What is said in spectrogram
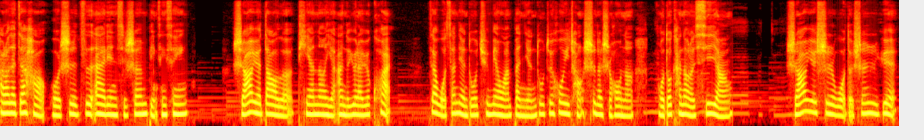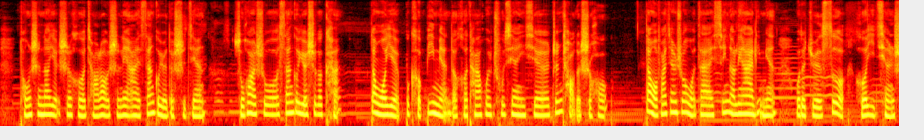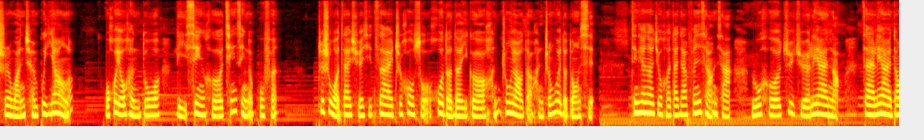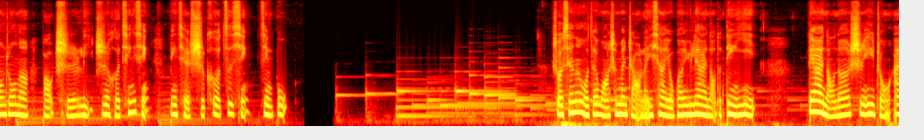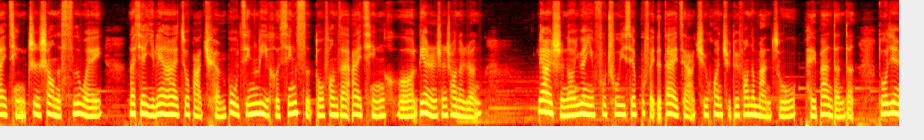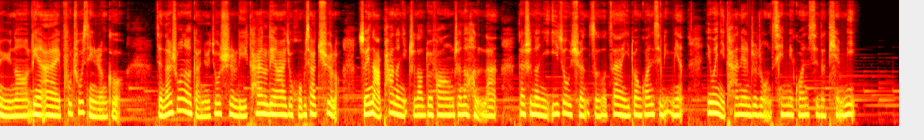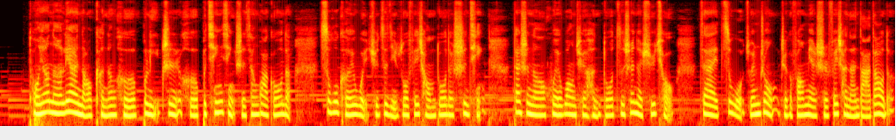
Hello，大家好，我是自爱练习生丙星星。十二月到了，天呢也暗得越来越快。在我三点多去面完本年度最后一场试的时候呢，我都看到了夕阳。十二月是我的生日月，同时呢也是和乔老师恋爱三个月的时间。俗话说三个月是个坎，但我也不可避免的和他会出现一些争吵的时候。但我发现说我在新的恋爱里面，我的角色和以前是完全不一样了。我会有很多理性和清醒的部分，这是我在学习自爱之后所获得的一个很重要的、很珍贵的东西。今天呢，就和大家分享一下如何拒绝恋爱脑，在恋爱当中呢，保持理智和清醒，并且时刻自省进步。首先呢，我在网上面找了一下有关于恋爱脑的定义。恋爱脑呢是一种爱情至上的思维，那些一恋爱就把全部精力和心思都放在爱情和恋人身上的人，恋爱时呢愿意付出一些不菲的代价去换取对方的满足、陪伴等等，多见于呢恋爱付出型人格。简单说呢，感觉就是离开了恋爱就活不下去了。所以哪怕呢你知道对方真的很烂，但是呢你依旧选择在一段关系里面，因为你贪恋这种亲密关系的甜蜜。同样呢，恋爱脑可能和不理智和不清醒是相挂钩的，似乎可以委屈自己做非常多的事情，但是呢会忘却很多自身的需求，在自我尊重这个方面是非常难达到的。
